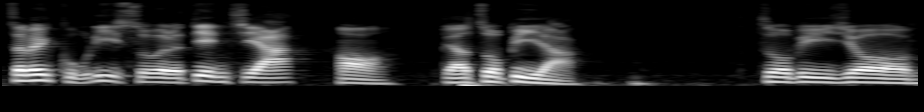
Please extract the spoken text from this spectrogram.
这边鼓励所有的店家哦，不要作弊啦，作弊就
